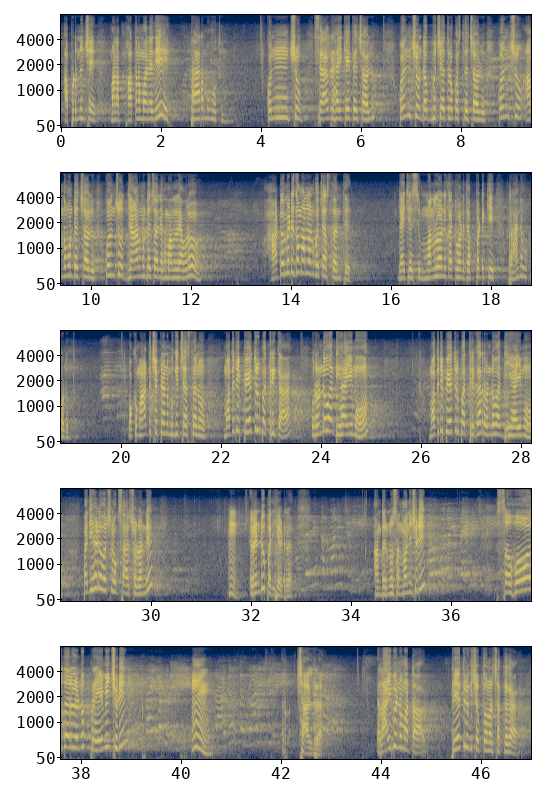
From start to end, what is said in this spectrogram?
అప్పటి నుంచే మన పతనం అనేది ప్రారంభమవుతుంది. కొంచెం శాలరీ హైక్ అయితే చాలు కొంచెం డబ్బు చేతిలోకి వస్తే చాలు కొంచెం అందం ఉంటే చాలు కొంచెం జ్ఞానం ఉంటే చాలు ఇక మనల్ని ఎవరు ఆటోమేటిక్గా మనలోనికి వచ్చేస్తుంది అంతే. దయచేసి మనలోనికి అటువంటిది ఎప్పటికీ రానివ్వకూడదు. ఒక మాట చెప్పి నన్ను ముగిచ్చేస్తాను. మొదటి పేతురు పత్రిక రెండవ అధ్యాయము మొదటి పేతురు పత్రిక రెండవ అధ్యాయము పదిహేడు వచ్చిన ఒకసారి చూడండి. రెండు పదిహేడు అందరినూ సన్మానించుడి. సహోదరులను ప్రేమించుడి. చాలరా. ఉమ్, రాయబడినమాట. పేతురికి చెప్తూ ఉన్నాడు చక్కగా.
